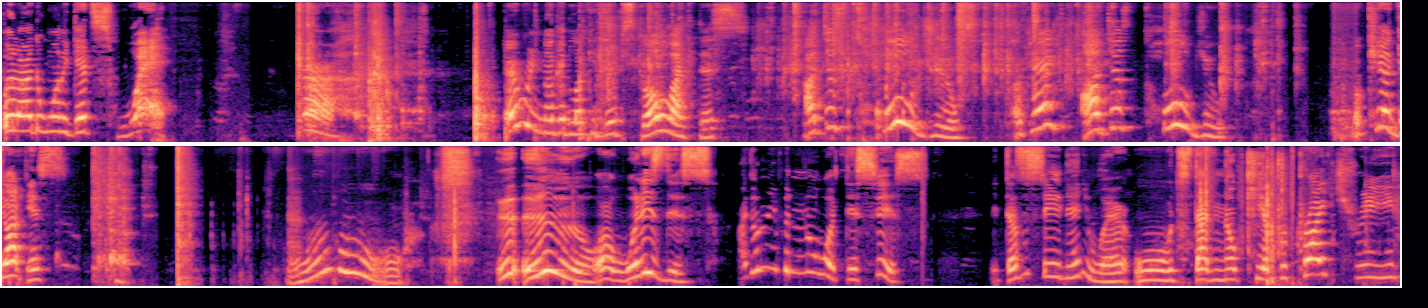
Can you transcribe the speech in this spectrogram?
but I don't want to get sweat. Ah. Every Nugget Lucky Dips go like this. I just told you. Okay? I just told you. Okay, I got this. Ooh. Ooh. Oh, what is this? I don't even know what this is. It doesn't say it anywhere. Oh, it's that Nokia proprietary.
